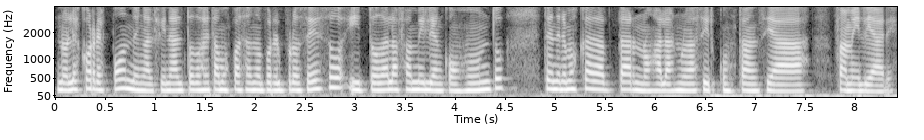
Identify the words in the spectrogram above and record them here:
no les corresponden. Al final todos estamos pasando por el proceso y toda la familia en conjunto tendremos que adaptarnos a las nuevas circunstancias familiares.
